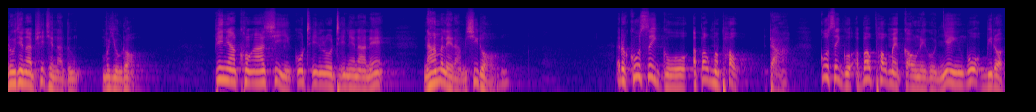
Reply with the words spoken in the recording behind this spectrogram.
လူချင်တာဖြစ်ချင်တာ तू မယူတော့ပညာခွန်အားရှိရင်ကိုထင်လို့ထင်နေတာနဲ့နားမလဲတာမရှိတော့အဲ့တော့ကိုယ်စိတ်ကိုအပေါက်မဖောက်တာကိုယ်စိတ်ကိုအပေါက်ဖောက်မဲ့ကောင်တွေကိုငြိမ်ဖို့ပြီးတော့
